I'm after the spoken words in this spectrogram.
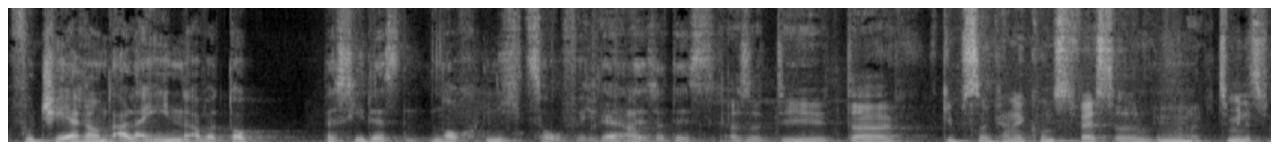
Fujairah und Alain, aber da passiert jetzt noch nicht so viel. Ja, also, das, also die, da gibt es noch keine Kunstfeste, oder Mhm. zumindest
